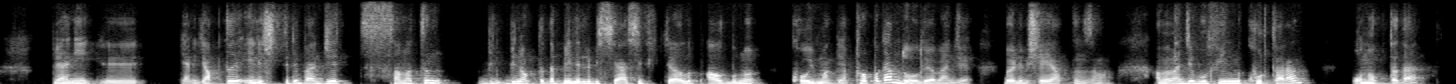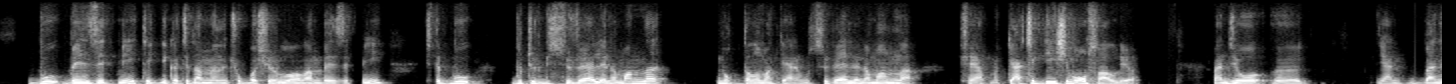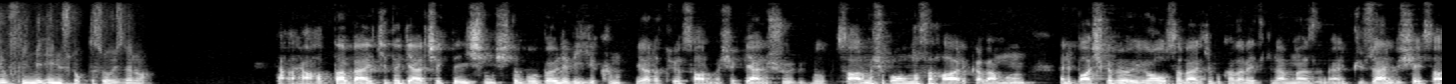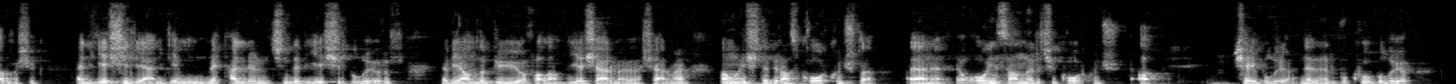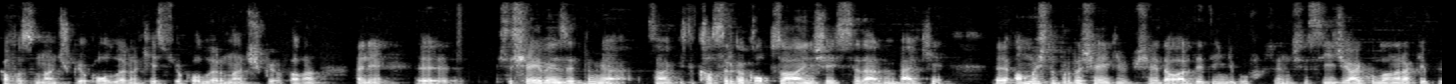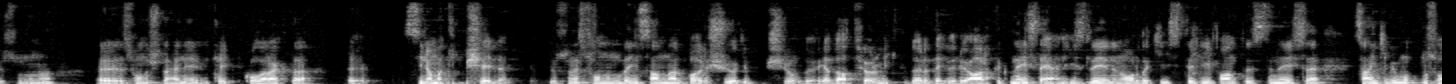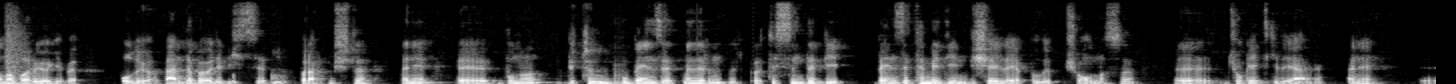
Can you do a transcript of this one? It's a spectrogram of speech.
Yani e, yani yaptığı eleştiri bence sanatın bir, bir noktada belirli bir siyasi fikri alıp al bunu koymak yani propaganda oluyor bence böyle bir şey yaptığın zaman. Ama bence bu filmi kurtaran o noktada bu benzetmeyi teknik açıdan bence çok başarılı olan benzetmeyi işte bu bu tür bir sürreel elemanla noktalamak yani bu sürreel elemanla şey yapmak. Gerçek değişimi o sağlıyor. Bence o e, yani bence bu filmin en üst noktası o yüzden o. Hatta belki de gerçek değişim işte bu böyle bir yıkım yaratıyor sarmaşık. Yani şu bu sarmaşık olmasa harika. Ben bunun hani başka bir öğe olsa belki bu kadar etkilenmezdim. Yani güzel bir şey sarmaşık. Hani yeşil yani geminin metallerin içinde bir yeşil buluyoruz. Bir anda büyüyor falan. Yeşerme yeşerme. Ama işte biraz korkunç da. Yani o insanlar için korkunç şey buluyor. Ne denir? Vuku buluyor. Kafasından çıkıyor, kollarını kesiyor, kollarından çıkıyor falan. Hani e, işte şeye benzettim ya, sanki işte kasırga kopsa aynı şey hissederdim belki. E, ama işte burada şey gibi bir şey de var dediğin gibi Ufuk senin. işte CGI kullanarak yapıyorsun bunu. E, sonuçta hani teknik olarak da e, sinematik bir şeyle yapıyorsun ve sonunda insanlar barışıyor gibi bir şey oluyor. Ya da atıyorum iktidarı deviriyor. Artık neyse yani izleyenin oradaki istediği fantezisi neyse sanki bir mutlu sona varıyor gibi oluyor. Ben de böyle bir hissi bırakmıştı. Hani e, bunu bütün bu benzetmelerin ötesinde bir benzetemediğin bir şeyle yapılmış olması e, çok etkili yani. Hani e,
